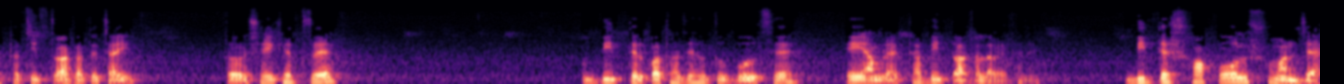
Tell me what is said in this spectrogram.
একটা চিত্র আঁকাতে চাই। তো সেই ক্ষেত্রে বৃত্তের কথা যেহেতু বলছে, এই আমরা একটা বৃত্ত আঁকালাম এখানে। বৃত্তের সকল সমান জ্যা।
